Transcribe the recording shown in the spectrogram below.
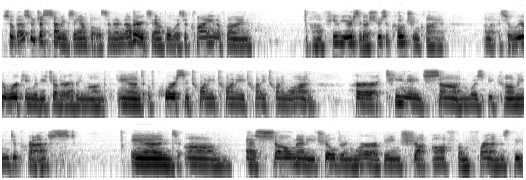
So, those are just some examples. And another example was a client of mine a few years ago. She was a coaching client. Uh, so, we were working with each other every month. And of course, in 2020, 2021, her teenage son was becoming depressed. And um, as so many children were being shut off from friends, the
